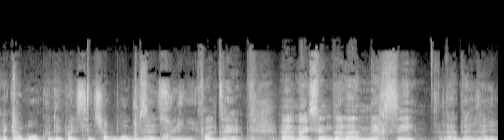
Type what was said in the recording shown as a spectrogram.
Fait qu'un bon coup des policiers de Sherbrooke, C'est le bon. souligner. Faut le dire. Euh, Maxime Delam, merci. À demain. Plaisir.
